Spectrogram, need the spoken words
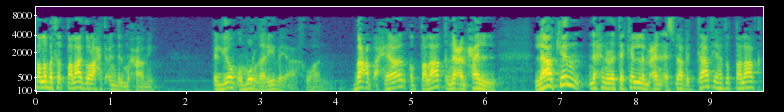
طلبت الطلاق وراحت عند المحامي. اليوم أمور غريبة يا أخوان. بعض أحيان الطلاق نعم حل لكن نحن نتكلم عن الأسباب التافهة في الطلاق.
